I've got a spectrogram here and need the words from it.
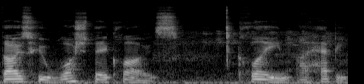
Those who wash their clothes clean are happy,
